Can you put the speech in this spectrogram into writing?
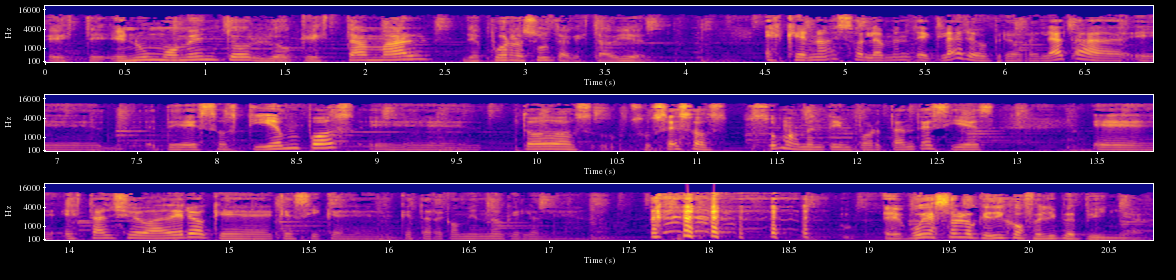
este, en un momento lo que está mal, después resulta que está bien. Es que no es solamente claro, pero relata eh, de esos tiempos eh, todos su- sucesos sumamente importantes y es, eh, es tan llevadero que, sí, que te recomiendo que lo leas. Eh, voy a hacer lo que dijo Felipe Piña.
